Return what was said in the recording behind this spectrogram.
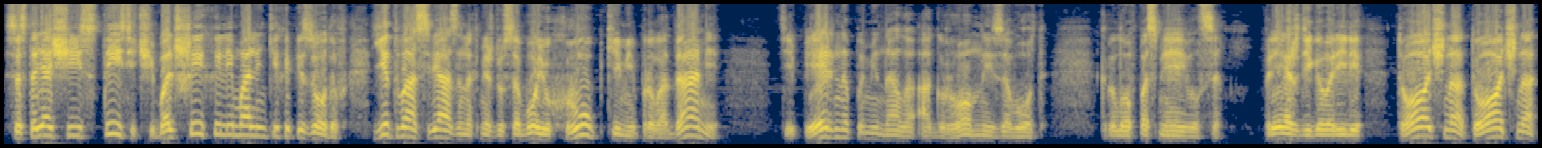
состоящий из тысячи больших или маленьких эпизодов, едва связанных между собою хрупкими проводами, теперь напоминала огромный завод. Крылов посмеивался. Прежде говорили «точно, точно»,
